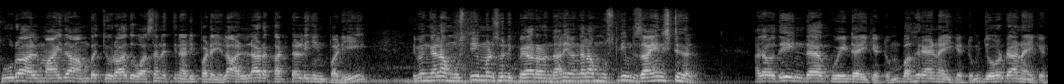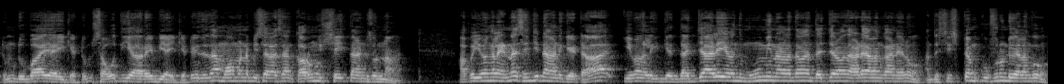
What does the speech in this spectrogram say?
சூரா அல் மாய்தா ஐம்பத்தி ஓராவது வசனத்தின் அடிப்படையில் அல்லாட கட்டளையின் படி இவங்க எல்லாம் முஸ்லீம்னு சொல்லி பேர் இருந்தாலும் இவங்க எல்லாம் முஸ்லீம் ஜைனிஸ்டுகள் அதாவது இந்த குவைட் ஆயிக்கட்டும் பஹ்ரைன் ஆயிக்கட்டும் ஜோர்டான் ஆயிக்கட்டும் துபாய் ஆயிக்கட்டும் சவுதி அரேபியா ஆயிக்கட்டும் இதுதான் முகமது நபி சலாசன் கருணு ஷெய்தான்னு சொன்னாங்க. அப்ப இவங்க என்ன செஞ்சுட்டாங்கன்னு கேட்டா இவங்களுக்கு இங்க தஜ்ஜாலே வந்து மூமினால தான் தஜ்ஜால வந்து அடையாளம் காணலும். அந்த சிஸ்டம் குஃப்ருண்டு விளங்கும்.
